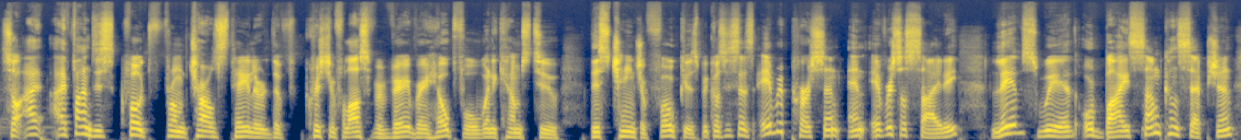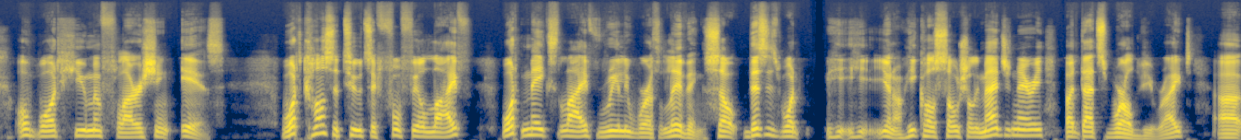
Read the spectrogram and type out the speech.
So I, I found this quote from Charles Taylor, the Christian philosopher, very, very helpful when it comes to this change of focus because he says every person and every society lives with or by some conception of what human flourishing is. What constitutes a fulfilled life? What makes life really worth living? So this is what he, he you know he calls social imaginary, but that's worldview, right? Uh,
